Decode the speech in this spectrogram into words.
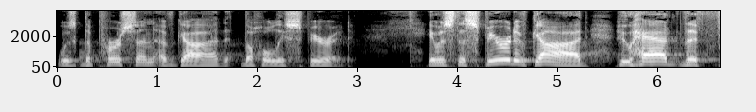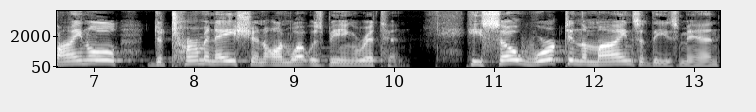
was the person of God, the Holy Spirit. It was the Spirit of God who had the final determination on what was being written. He so worked in the minds of these men.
